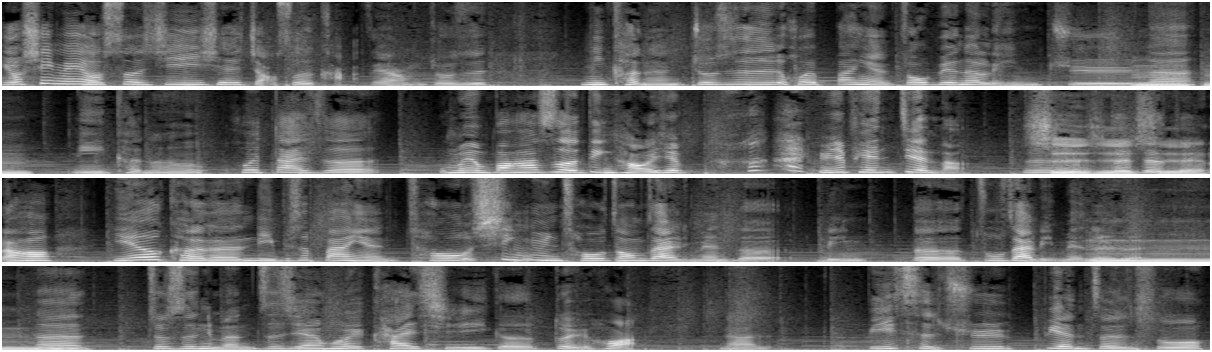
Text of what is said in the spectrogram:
游戏里面有设计一些角色卡，这样就是。你可能就是会扮演周边的邻居，那你可能会带着，我们有帮他设定好一些，有些偏见了，是是是，对对对，然后也有可能你不是扮演抽幸运抽中在里面的邻的住在里面的人，那就是你们之间会开启一个对话，那彼此去辩证说，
